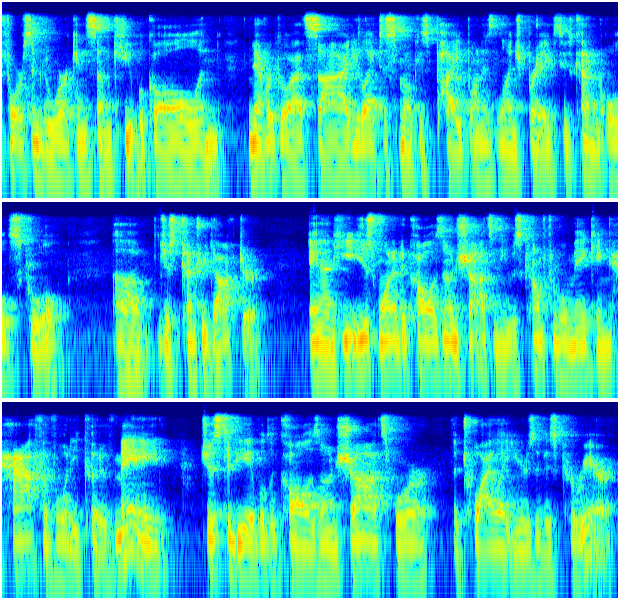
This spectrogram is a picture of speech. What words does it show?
force him to work in some cubicle and never go outside. He liked to smoke his pipe on his lunch breaks. He was kind of an old school, uh, just country doctor. And he just wanted to call his own shots, and he was comfortable making half of what he could have made just to be able to call his own shots for the twilight years of his career.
